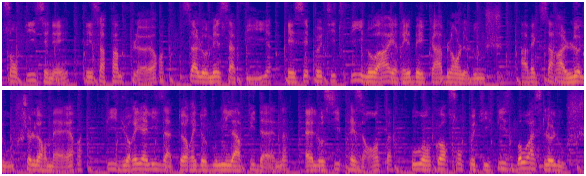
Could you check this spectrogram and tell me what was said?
son fils aîné, et sa femme Fleur, Salomé sa fille, et ses petites filles Noah et Rebecca Blanc-Lelouch, avec Sarah Lelouch leur mère, fille du réalisateur et de Gunilla Frieden, elle aussi présente, ou encore son petit-fils Boas Lelouch.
